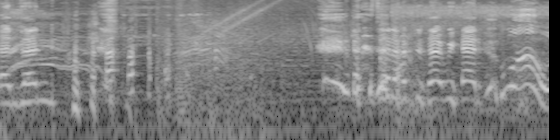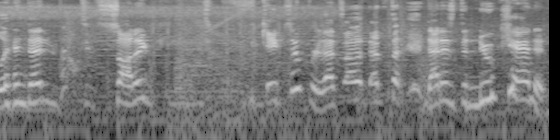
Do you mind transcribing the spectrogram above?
And then. and then after that, we had, whoa! And then Sonic became super. That's how, that's the, that is the new canon.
